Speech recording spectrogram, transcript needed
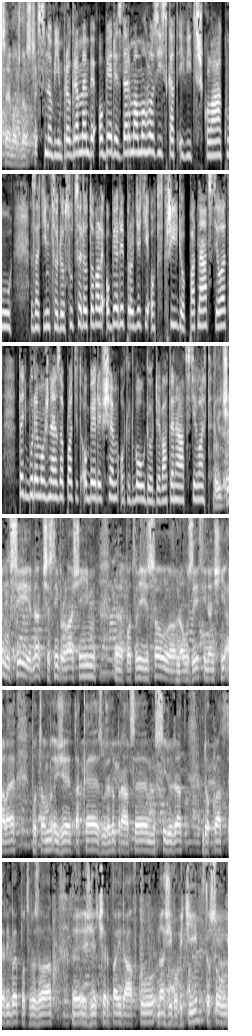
své možnosti. S novým programem by obědy zdarma mohlo získat i víc školáků. Zatímco dosud se dotovaly obědy pro děti od 3 do 15 let, teď bude možné zaplatit obědy všem od 2 do 19 let. Rodiče musí jednak čestným prohlášením eh, potvrdit, že jsou nouzy finanční finanční, ale potom, že také z úřadu práce musí dodat doklad, který bude potvrzovat, eh, že čerpají dávku na živobytí. To jsou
